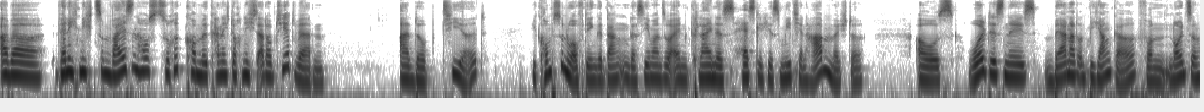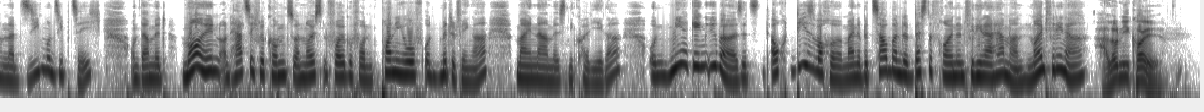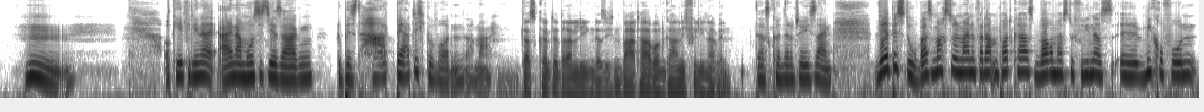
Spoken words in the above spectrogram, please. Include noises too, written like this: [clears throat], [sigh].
Aber wenn ich nicht zum Waisenhaus zurückkomme, kann ich doch nicht adoptiert werden. Adoptiert? Wie kommst du nur auf den Gedanken, dass jemand so ein kleines, hässliches Mädchen haben möchte? Aus Walt Disneys Bernhard und Bianca von 1977 und damit Moin und herzlich willkommen zur neuesten Folge von Ponyhof und Mittelfinger. Mein Name ist Nicole Jäger und mir gegenüber sitzt auch diese Woche meine bezaubernde beste Freundin Felina Herrmann. Moin Felina. Hallo Nicole. Hm. Okay, Felina, einer muss es dir sagen, du bist hartbärtig geworden, sag mal. Das könnte daran liegen, dass ich einen Bart habe und gar nicht Felina bin. Das könnte natürlich sein. Wer bist du? Was machst du in meinem verdammten Podcast? Warum hast du Felinas äh, Mikrofon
